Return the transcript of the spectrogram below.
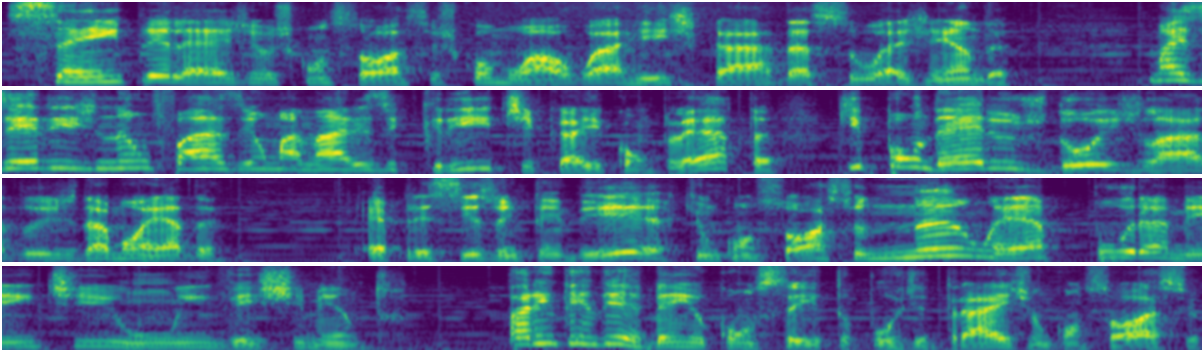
sempre elegem os consórcios como algo a arriscar da sua agenda. Mas eles não fazem uma análise crítica e completa que pondere os dois lados da moeda. É preciso entender que um consórcio não é puramente um investimento. Para entender bem o conceito por detrás de um consórcio,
